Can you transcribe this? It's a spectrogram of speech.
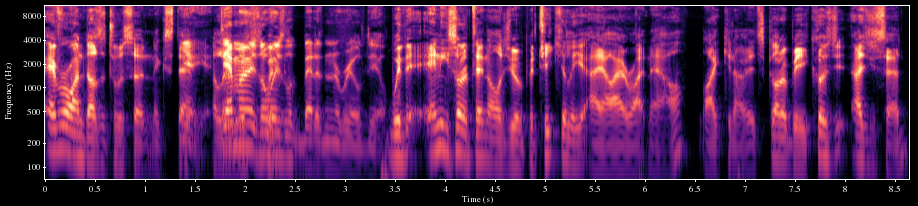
everyone does it to a certain extent. yeah. Little Demos bit. always look better than the real deal. with any sort of technology, but particularly AI right now, like, you know, it's got to be, because as you said,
